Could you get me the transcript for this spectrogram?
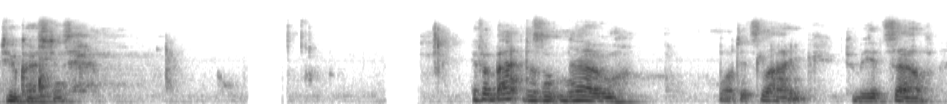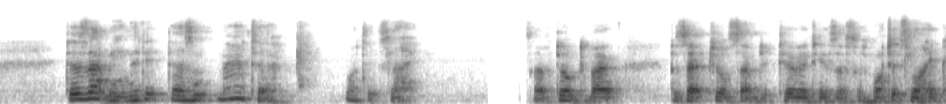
Two questions. If a bat doesn't know what it's like to be itself, does that mean that it doesn't matter what it's like? So I've talked about perceptual subjectivity as what it's like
